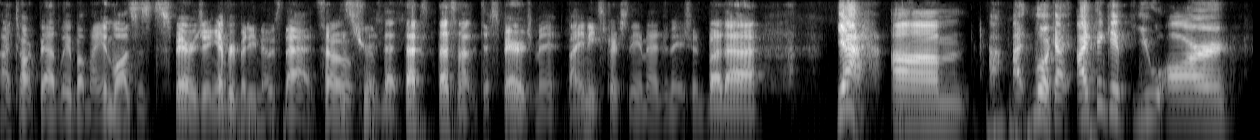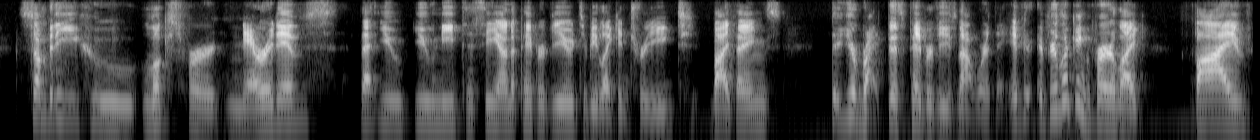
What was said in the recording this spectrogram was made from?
I talk badly about my in-laws as disparaging. Everybody knows that. So that's true. that that's that's not a disparagement by any stretch of the imagination. But uh, yeah. Um, I, look, I, I think if you are somebody who looks for narratives that you you need to see on a pay-per-view to be like intrigued by things, you're right. This pay-per-view is not worth it. If if you're looking for like five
